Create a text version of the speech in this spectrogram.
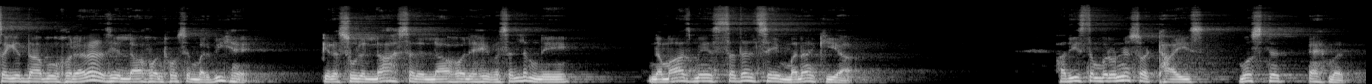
سیدنا ابو حریرہ رضی اللہ عنہ سے مروی ہے کہ رسول اللہ صلی اللہ علیہ وسلم نے نماز میں صدل سے منع کیا۔ حدیث نمبر انیس سو اٹھائیس، مسند احمد۔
